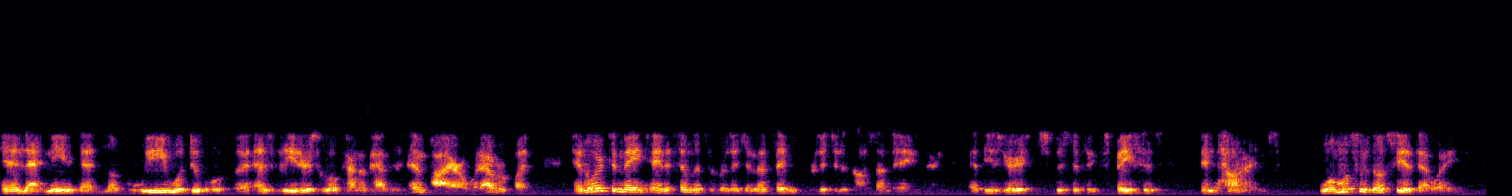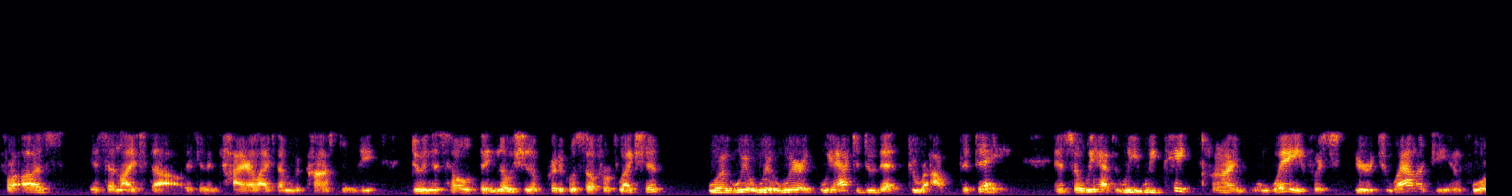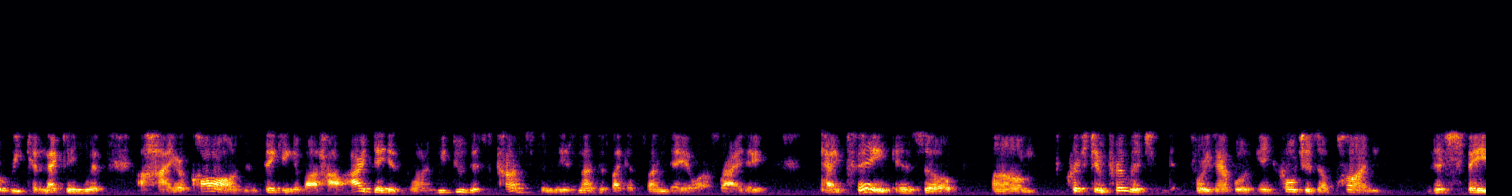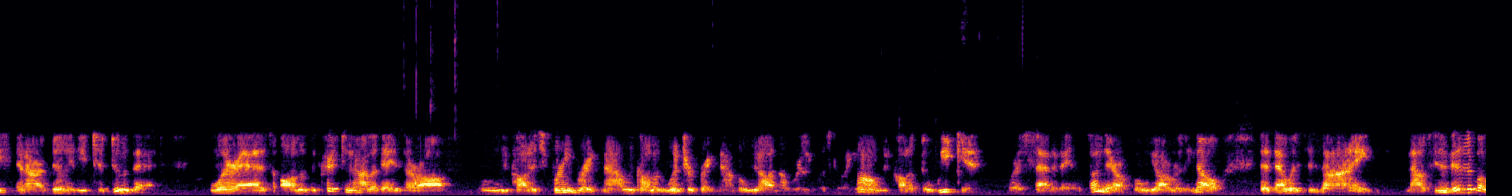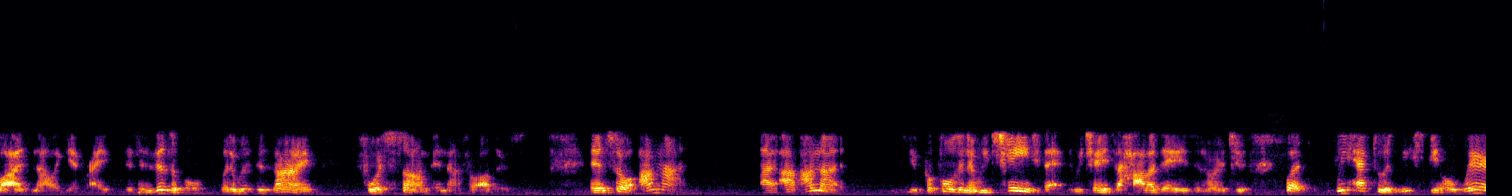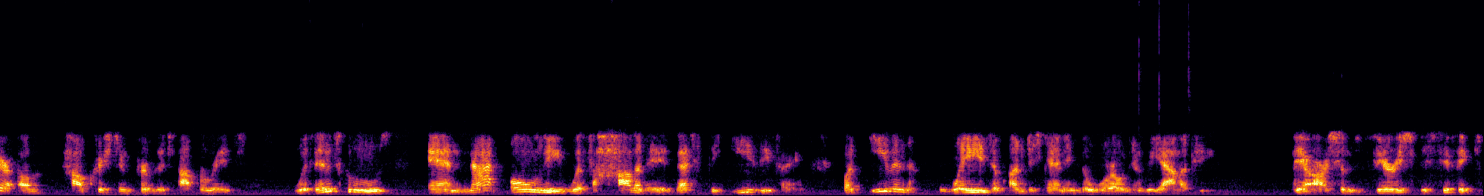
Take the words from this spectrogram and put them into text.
And that means that, look, we will do, uh, as leaders, we'll kind of have this empire or whatever, but in order to maintain a semblance of religion, let's say religion is on Sundays at these very specific spaces and times. Well, Muslims don't see it that way. For us, It's a lifestyle. It's an entire lifestyle. We're constantly doing this whole thing, notion of critical self-reflection. We're, we're, we're, we have to do that throughout the day. And so we have to, we, we take time away for spirituality and for reconnecting with a higher cause and thinking about how our day is going. We do this constantly. It's not just like a Sunday or a Friday type thing. And so um, Christian privilege, for example, encroaches upon this space and our ability to do that. Whereas all of the Christian holidays are off. We call it spring break now. We call it winter break now, but we all know really what's going on. We call it the weekend, it's Saturday and Sunday off, but we already know that that was designed. Now it's invisibilized now again, right? It's invisible, but it was designed for some and not for others. And so I'm not, I, I, I'm not proposing that we change that. We change the holidays in order to, but we have to at least be aware of how Christian privilege operates within schools and not only with the holidays, that's the easy thing, but even ways of understanding the world and reality. There are some very specific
